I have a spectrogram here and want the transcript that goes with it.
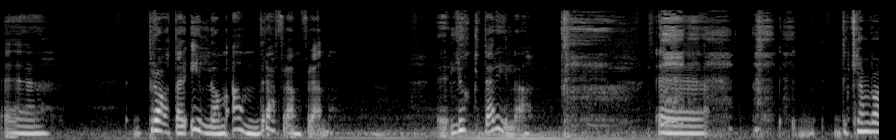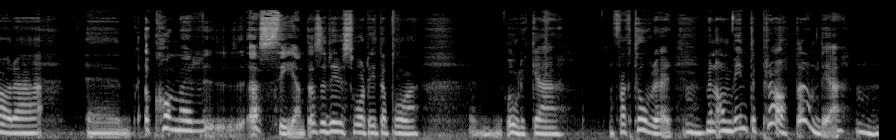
Eh, pratar illa om andra framför en. Eh, luktar illa. Eh, det kan vara... Eh, kommer eh, sent. Alltså det är svårt att hitta på eh, olika faktorer. Mm. Men om vi inte pratar om det Mm.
